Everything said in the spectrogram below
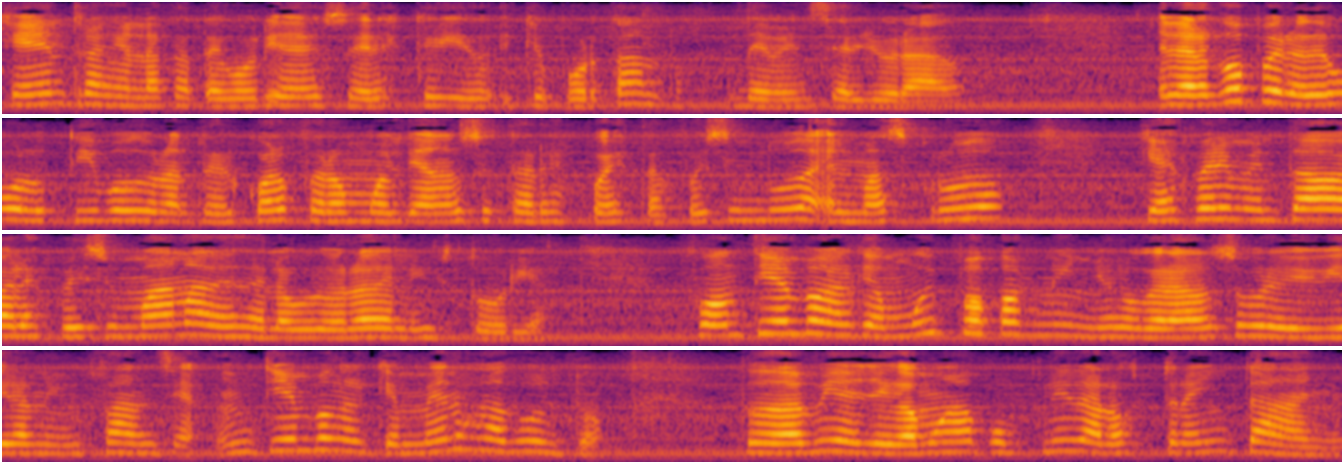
que entran en la categoría de seres queridos y que por tanto deben ser llorados. El largo periodo evolutivo durante el cual fueron moldeándose estas respuestas fue sin duda el más crudo que ha experimentado la especie humana desde la aurora de la historia. Fue un tiempo en el que muy pocos niños lograron sobrevivir a la infancia, un tiempo en el que menos adultos todavía llegamos a cumplir a los 30 años,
